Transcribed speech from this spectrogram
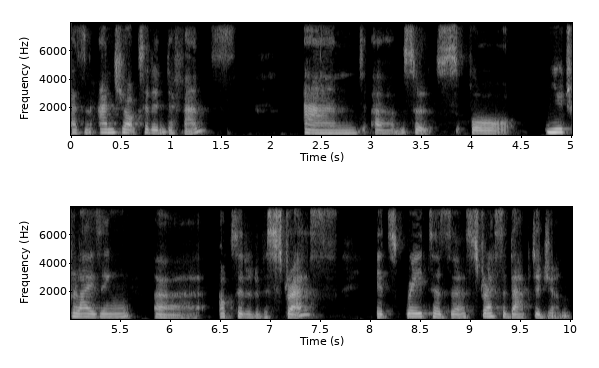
as an antioxidant defense and um, so it's for neutralizing uh, oxidative stress it's great as a stress adaptogen.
